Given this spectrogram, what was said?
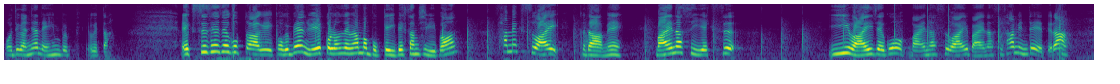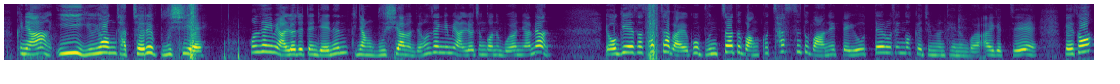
어디 갔냐? 내 흰불 여기 있다. x 세제곱 더하기 거기 맨 위에 걸로 선생님 한번 볼게. 232번. 3xy 그 다음에 마이너스 2x 2y제곱 마이너스 y 마이너스 3인데 얘들아 그냥 이 유형 자체를 무시해. 선생님이 알려줄 땐 얘는 그냥 무시하면 돼. 선생님이 알려준 거는 뭐였냐면 여기에서 4차 말고 문자도 많고 차수도 많을 때 요때로 생각해 주면 되는 거야. 알겠지? 그래서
